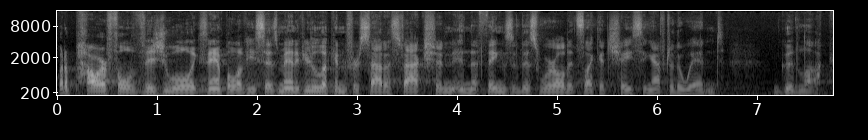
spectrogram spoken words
what a powerful visual example of. He says, Man, if you're looking for satisfaction in the things of this world, it's like a chasing after the wind. Good luck.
